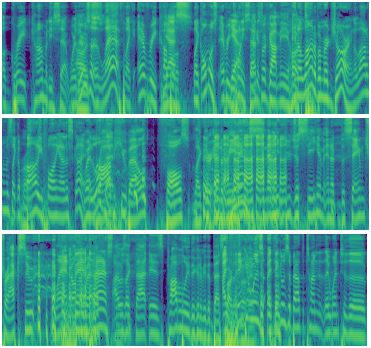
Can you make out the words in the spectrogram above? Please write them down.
a great comedy set where Oh, there's a it's- laugh like every couple, Yes. like almost every Yeah. 20 seconds. That's what got me hooked. and a lot of them are jarring. A lot of them is like a Right. body falling out of the sky. I when love Rob that. Huebel falls, like they're in the meetings, and then he, you just see him in a, the same tracksuit land on the window. Fantastic. I was like, that is probably going to be the best I part of think the it movie. was. I think it was about the time that they went to the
